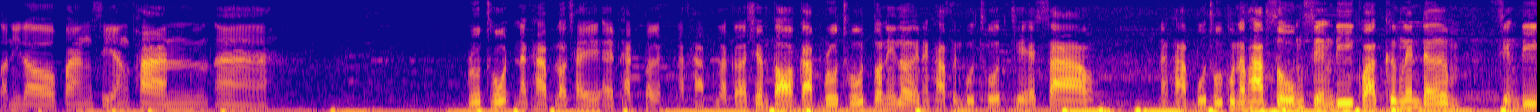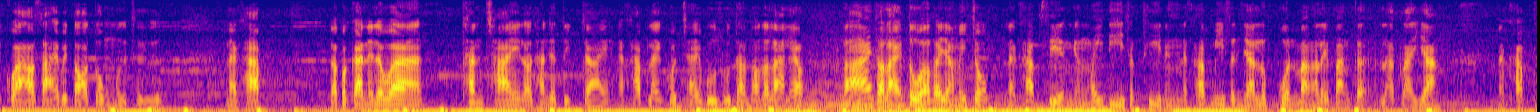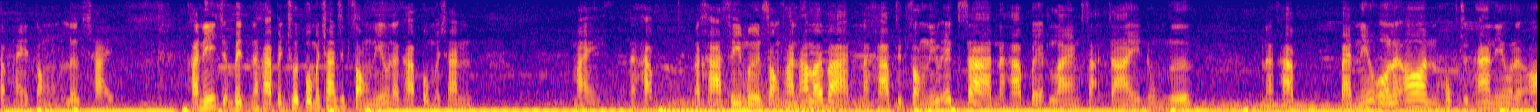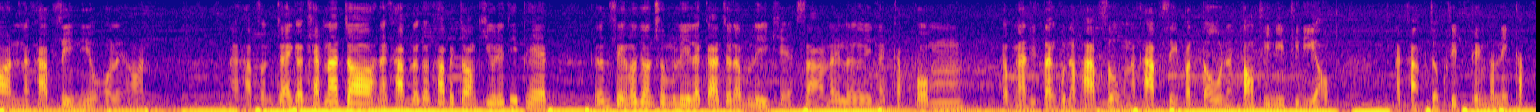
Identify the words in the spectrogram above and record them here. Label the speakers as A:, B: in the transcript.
A: ตอนนี้เราฟังเสียงผ่านบลูทูธนะครับ เราใช้ iPad เปิดนะครับ แล้วก็เชื่อมต่อกับบลูทูธตัวนี้เลยนะครับ เป็นบลูทูธ KS Sound นะครับบลูทูธคุณภาพสูง เสียงดีกว่าเครื่องเล่นเดิม เสียงดีกว่าเอาสายไปต่อตรงมือถือนะครับ รับประกันได้เลยว่า ท่านใช้แล้วท่านจะติดใจนะครับ หลายคนใช้บลูทูธตามท้องตลาดแล้ว หลายต่อหลายตัวก็ยังไม่จบนะครับ เสียงยังไม่ดีสักทีหนึ่งนะครับ มีสัญญาณรบกวนบ้างอะไรบ้างก็หลากหลายอย่างนะครับทำให้ต้องเลิกใช้คันนี้จะเป็นนะครับเป็นชุดโปรโมชั่น 12 นิ้วนะครับ โปรโมชั่นใหม่นะครับ ราคา 42,500 บาทนะครับ 12 นิ้ว e x a นะครับ เปิดแรงสะใจนุ่มลึกนะครับ 8 นิ้ว o l e o n 6.5 นิ้ว o l e o n นนะครับ 4 นิ้ว o l e o n น นะครับสนใจก็แคปหน้าจอนะครับแล้วก็เข้าไปจองคิวได้ที่เพจเครื่องเสียงรถยนต์ชลบุรีและกาญจนบุรีเขตสาวได้เลยนะครับผมกับงานติดตั้งคุณภาพสูงนะครับ 4 ประตูนั้นต้องที่นี่ที่เดียวนะครับจบคลิปเพียงเท่านี้ครับ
